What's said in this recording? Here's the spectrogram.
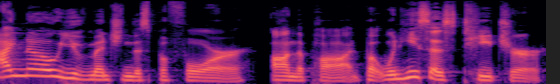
I know you've mentioned this before on the pod, but when he says teacher,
